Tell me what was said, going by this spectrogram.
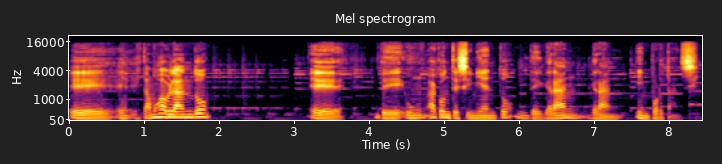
Eh, estamos hablando eh, de un acontecimiento de gran, gran importancia.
